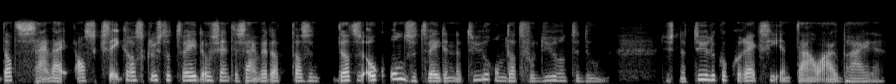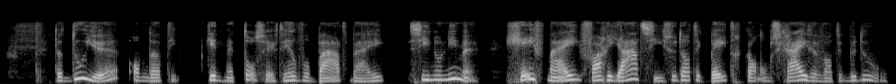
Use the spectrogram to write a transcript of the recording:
Dat zijn wij, als, zeker als cluster 2 docenten, zijn we dat, dat is, een, dat is ook onze tweede natuur om dat voortdurend te doen. Dus natuurlijke correctie en taal uitbreiden. Dat doe je omdat die kind met TOS heeft heel veel baat bij synoniemen. Geef mij variatie, zodat ik beter kan omschrijven wat ik bedoel.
